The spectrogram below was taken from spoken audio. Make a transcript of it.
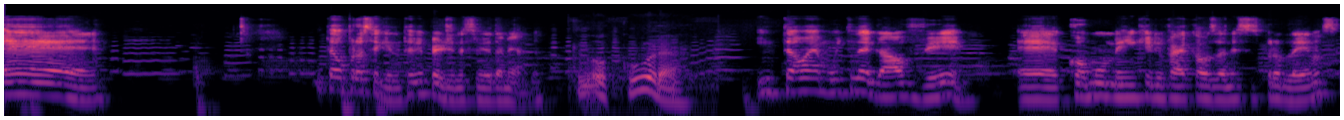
É. Então, prosseguindo, até me perdi nesse meio da merda. Que loucura! Então é muito legal ver é, como o Mank ele vai causando esses problemas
